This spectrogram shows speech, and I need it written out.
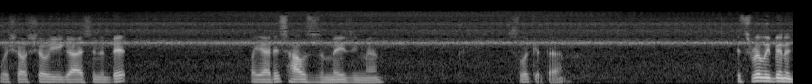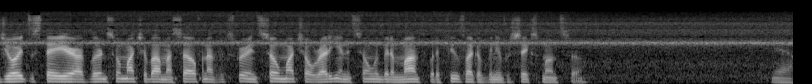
which I'll show you guys in a bit. But yeah, this house is amazing, man. Just look at that. It's really been a joy to stay here. I've learned so much about myself and I've experienced so much already and it's only been a month, but it feels like I've been here for six months, so. Yeah,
